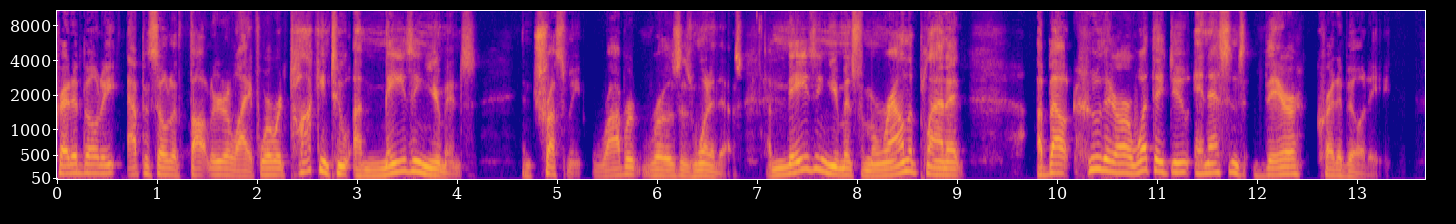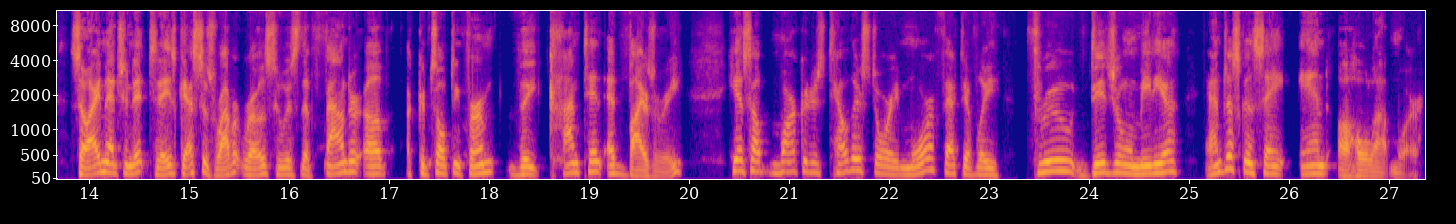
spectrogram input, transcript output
credibility episode of Thought Leader Life, where we're talking to amazing humans. And trust me, Robert Rose is one of those amazing humans from around the planet about who they are, what they do, in essence, their credibility. So I mentioned it. Today's guest is Robert Rose, who is the founder of a consulting firm, The Content Advisory. He has helped marketers tell their story more effectively through digital media. And I'm just going to say, and a whole lot more.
